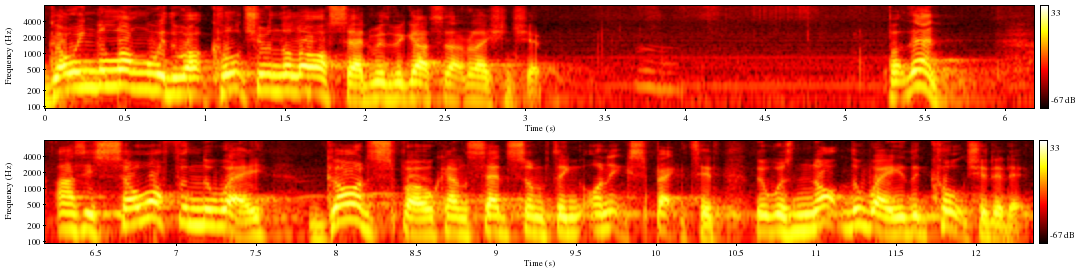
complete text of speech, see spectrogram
going along with what culture and the law said with regard to that relationship. But then, as is so often the way, God spoke and said something unexpected that was not the way the culture did it.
